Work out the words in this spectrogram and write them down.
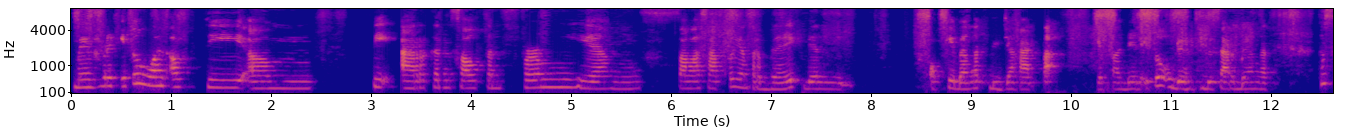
Maverick itu one of the um, PR consultant firm yang salah satu yang terbaik dan oke okay banget di Jakarta gitu. Dan itu udah besar banget. Terus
